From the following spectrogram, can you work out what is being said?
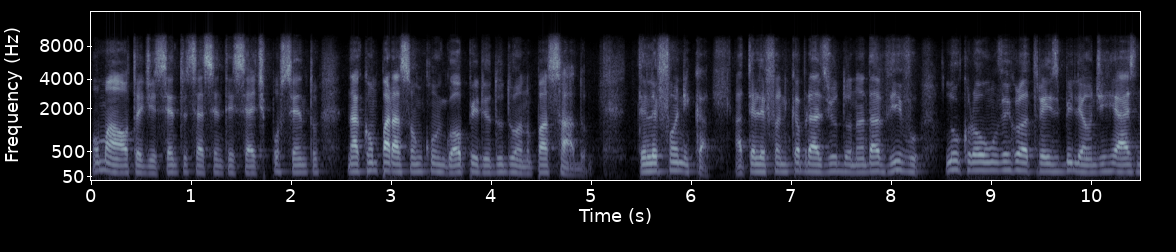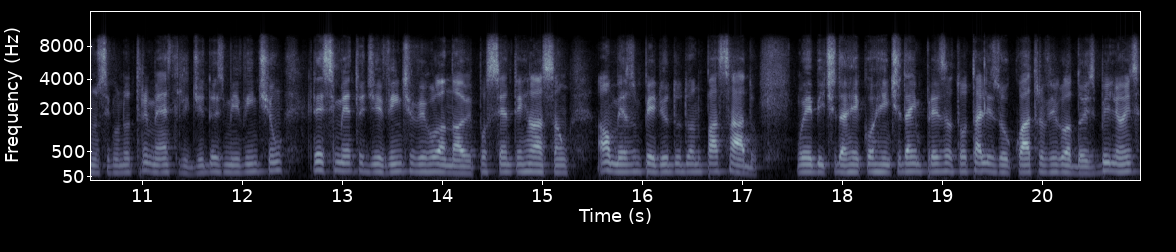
uma alta de 167% na comparação com o igual período do ano passado. Telefônica. A Telefônica Brasil, dona da Vivo, lucrou 1,3 bilhão de reais no segundo trimestre de 2021, crescimento de 20,9% em relação ao mesmo período do ano passado. O EBITDA recorrente da empresa totalizou 4,2 bilhões,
